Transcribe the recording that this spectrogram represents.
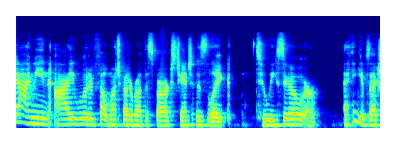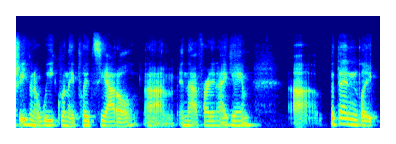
Yeah, I mean, I would have felt much better about the Sparks chances like two weeks ago, or I think it was actually even a week when they played Seattle um, in that Friday night game. Uh, but then, like,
